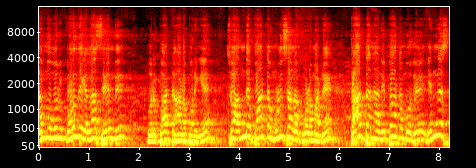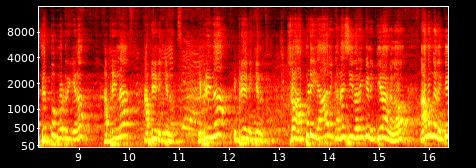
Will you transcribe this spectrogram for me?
நம்ம ஊர் குழந்தைகள்லாம் சேர்ந்து ஒரு பாட்டு ஆட போறீங்க. ஸோ அந்த பாட்டை முழுசா நான் போட மாட்டேன். பாட்டை நான் நிப்பாட்டும் போது என்ன ஸ்டெப்பு போட்டிருக்கீங்களோ அப்படின்னா அப்படியே நிற்கணும் இப்படின்னா இப்படியே நிற்கணும் ஸோ அப்படி யாரு கடைசி வரைக்கும் நிற்கிறாங்களோ அவங்களுக்கு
